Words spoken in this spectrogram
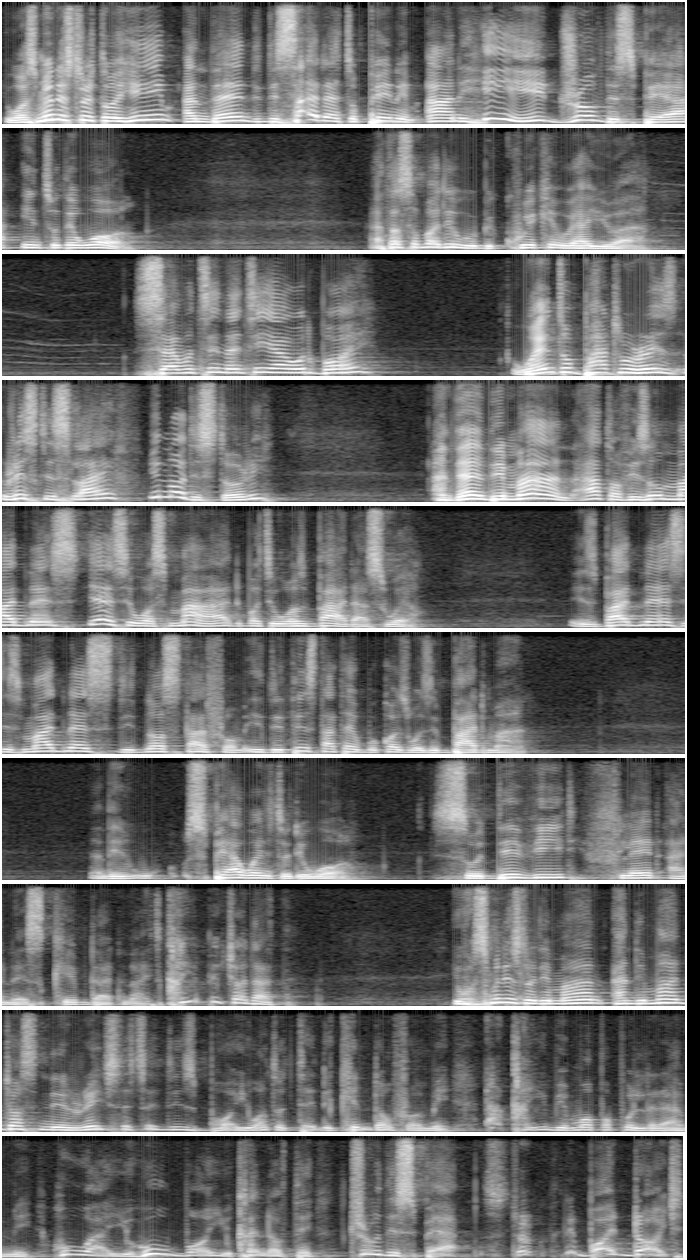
He was ministering to him, and then they decided to pin him, and he drove the spear into the wall. I thought somebody would be quaking where you are. 17, 19 year old boy went to battle, risk his life. You know the story. And then the man, out of his own madness, yes, he was mad, but he was bad as well. His badness, his madness did not start from, the thing started because he was a bad man. And the spear went to the wall. So David fled and escaped that night. Can you picture that? He was ministering to the man, and the man just in a rage said, This boy, you want to take the kingdom from me. How can you be more popular than me? Who are you? Who born you? Kind of thing. Through the spear, the boy dodged.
